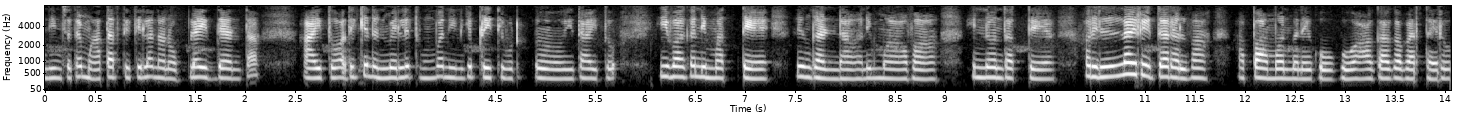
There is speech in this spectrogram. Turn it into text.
ನಿನ್ನ ಜೊತೆ ಮಾತಾಡ್ತಿದ್ದಿಲ್ಲ ನಾನು ಒಬ್ಬಳೇ ಇದ್ದೆ ಅಂತ ಆಯಿತು. ಅದಕ್ಕೆ ನನ್ನ ಮೇಲೆ ತುಂಬ ನಿನಗೆ ಪ್ರೀತಿ ಹುಟ್ ಇದಾಯಿತು. ಇವಾಗ ನಿಮ್ಮ ಅತ್ತೆ ನಿಮ್ಮ ಗಂಡ, ನಿಮ್ಮ ಮಾವ, ಇನ್ನೊಂದು ಅತ್ತೆ ಅವರೆಲ್ಲರೂ ಇದ್ದಾರಲ್ವಾ? ಅಪ್ಪ, ಅಮ್ಮನ ಮನೆಗೆ ಹೋಗು, ಆಗಾಗ ಬರ್ತಾಯಿರು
